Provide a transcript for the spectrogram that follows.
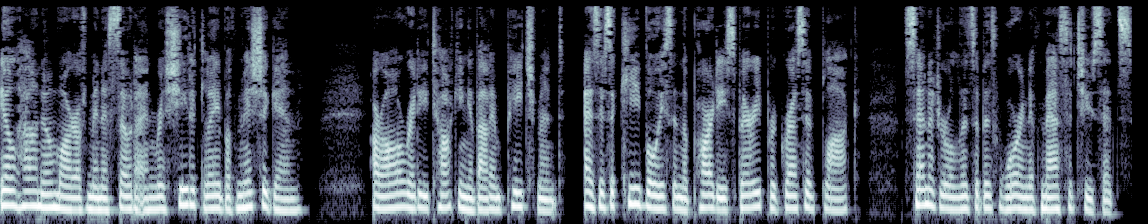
Ilhan Omar of Minnesota, and Rashida Tlaib of Michigan, are already talking about impeachment, as is a key voice in the party's very progressive bloc, Senator Elizabeth Warren of Massachusetts.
